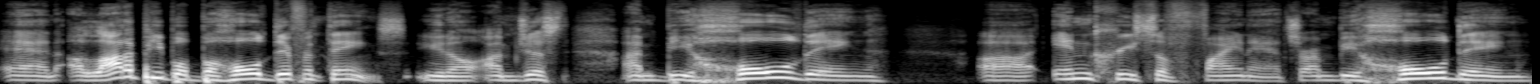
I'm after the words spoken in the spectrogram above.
and a lot of people behold different things. You know, I'm just I'm beholding uh, increase of finance, or I'm beholding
